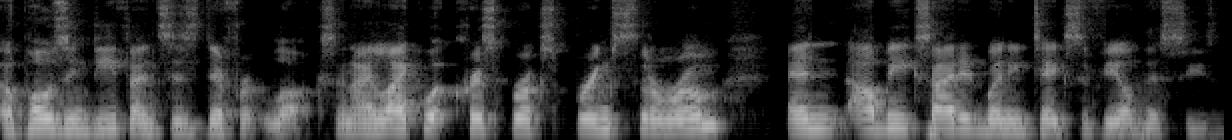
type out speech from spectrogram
opposing defenses different looks. And I like what Chris Brooks brings to the room, and I'll be excited when he takes the field this season.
